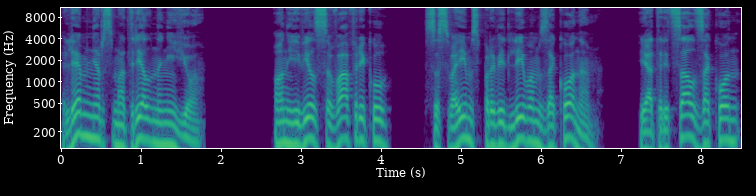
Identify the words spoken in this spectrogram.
Лемнер смотрел на нее. Он явился в Африку со своим справедливым законом и отрицал закон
